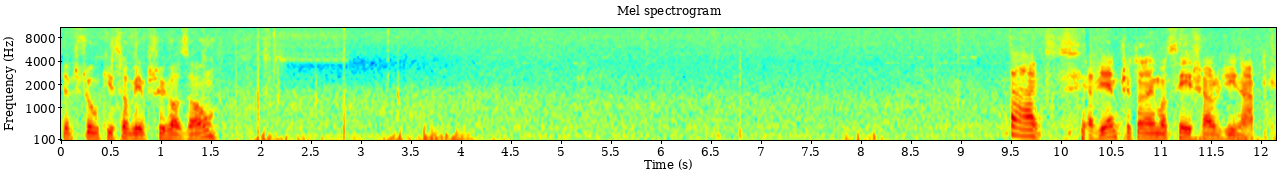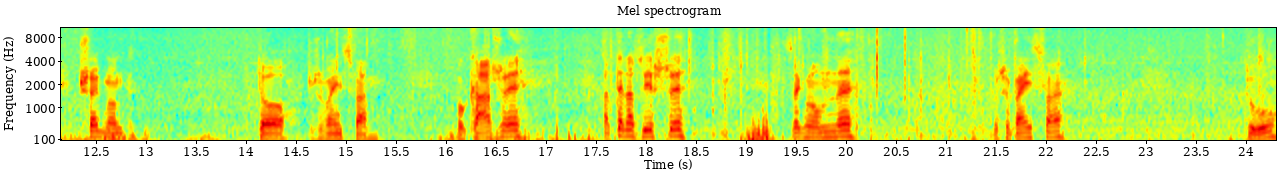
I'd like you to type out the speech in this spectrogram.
Te pszczółki sobie przychodzą. Tak, ja wiem, czy to najmocniejsza rodzina. Przegląd to, proszę Państwa, pokażę. A teraz jeszcze zaglądnę, proszę Państwa, tu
